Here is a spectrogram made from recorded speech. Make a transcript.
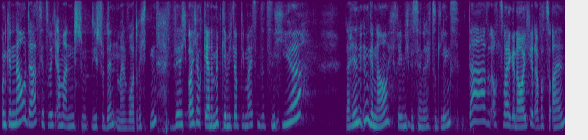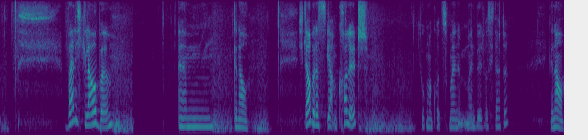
Und genau das, jetzt will ich einmal an die Studenten mein Wort richten, will ich euch auch gerne mitgeben. Ich glaube, die meisten sitzen hier, da hinten, genau. Ich drehe mich ein bisschen rechts und links. Da sind auch zwei, genau. Ich rede einfach zu allen. Weil ich glaube, ähm, genau, ich glaube, dass ja im College, ich gucke mal kurz mein, mein Bild, was ich da hatte. Genau.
